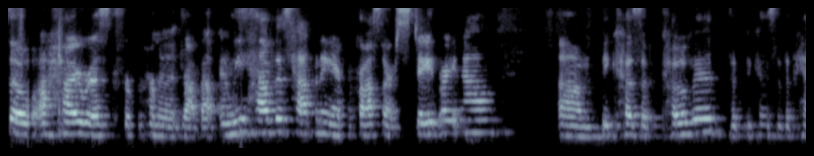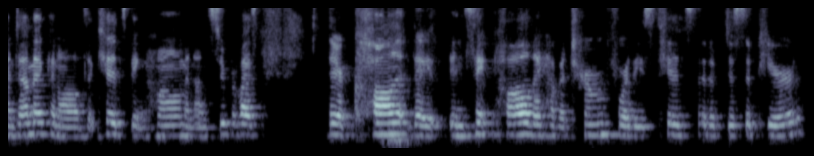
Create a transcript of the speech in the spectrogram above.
So a high risk for permanent dropout. And we have this happening across our state right now um, because of COVID, but because of the pandemic and all of the kids being home and unsupervised. They're calling, they, in St. Paul, they have a term for these kids that have disappeared.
